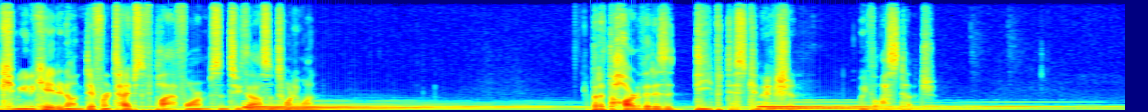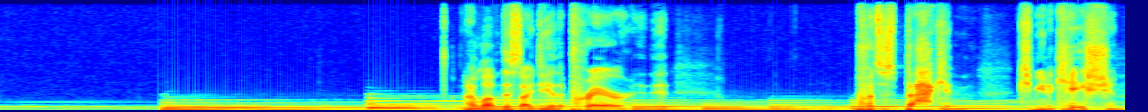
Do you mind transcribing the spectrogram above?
Communicated on different types of platforms in 2021. But at the heart of it is a deep disconnection. We've lost touch. And I love this idea that prayer, it, it puts us back in communication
